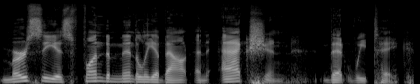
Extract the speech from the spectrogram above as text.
Mercy is fundamentally about an action that we take.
